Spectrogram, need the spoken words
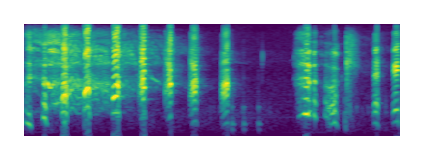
okay.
